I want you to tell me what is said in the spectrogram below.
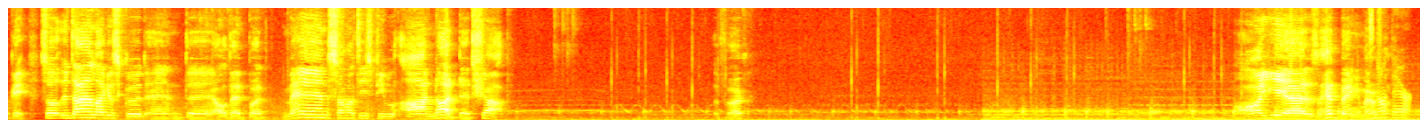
Okay, so the dialogue is good and uh, all that, but man, some of these people are not that sharp. The fuck? Oh yeah, there's a headbanging marathon. He's not there.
